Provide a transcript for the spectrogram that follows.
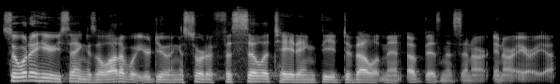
So what I hear you saying is a lot of what you're doing is sort of facilitating the development of business in our in our area.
